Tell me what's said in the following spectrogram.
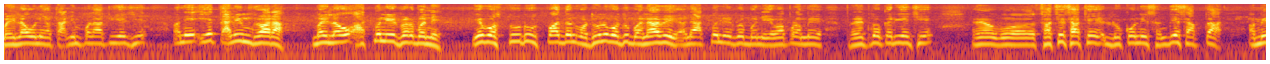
મહિલાઓને આ તાલીમ પણ આપીએ છીએ. અને એ તાલીમ દ્વારા મહિલાઓ આત્મનિર્ભર બને. એ વસ્તુનું ઉત્પાદન વધુને વધુ બનાવે અને આત્મનિર્ભર બને એવા પણ અમે પ્રયત્નો કરીએ છીએ. સાથે સાથે લોકોને સંદેશ આપતા અમે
